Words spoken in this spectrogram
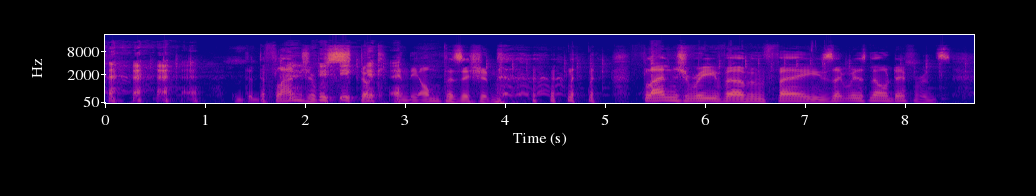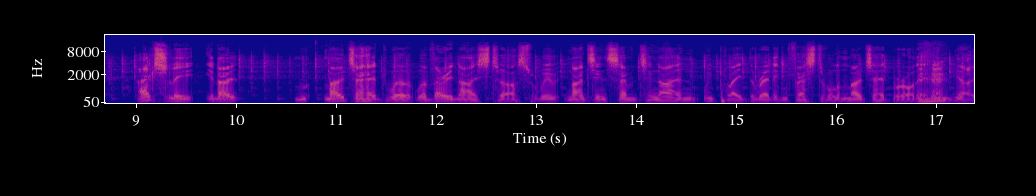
The, the flanger was stuck in the on position. Flange, reverb, and phase. There was no difference. Actually, you know, Motorhead were, were very nice to us. We 1979, we played the Reading Festival, and Motorhead were on it, mm-hmm. and you know,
